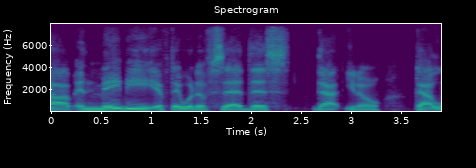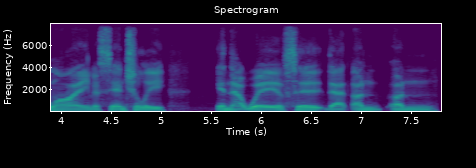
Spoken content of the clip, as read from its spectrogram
Um, and maybe if they would have said this that you know that line essentially in that way of say that un un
